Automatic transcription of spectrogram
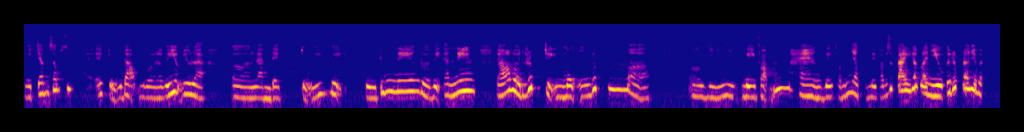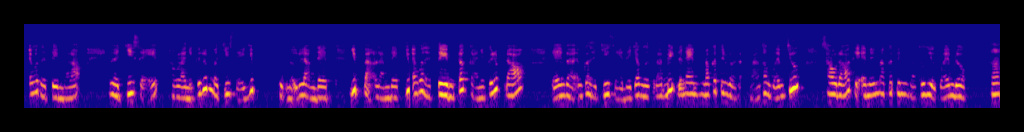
về chăm sóc sức khỏe chủ động rồi là ví dụ như là uh, làm đẹp tuổi vị tuổi trung niên rồi vị thành niên. Đó rồi giúp trị mụn giúp mà uh, gì, gì mỹ phẩm hàng mỹ phẩm nhật mỹ phẩm sức tay rất là nhiều cái group đó như vậy. Em có thể tìm vào đó em có chia sẻ hoặc là những cái group mà chia sẻ giúp phụ nữ làm đẹp giúp bạn làm đẹp giúp em có thể tìm tất cả những cái group đó để em vào em có thể chia sẻ để cho người ta biết đến em marketing vào bản thân của em trước. Sau đó thì em mới marketing vào thương hiệu của em được ha.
